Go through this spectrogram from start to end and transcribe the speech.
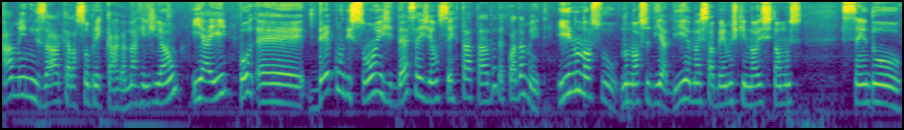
amenizar aquela sobrecarga na região e aí por, é, dê condições dessa região ser tratada adequadamente. E no nosso, no nosso dia a dia, nós sabemos que nós estamos sendo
